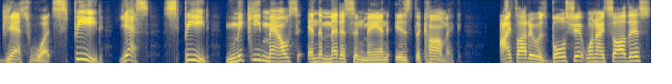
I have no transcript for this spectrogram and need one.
guess what? Speed. Yes, speed. Mickey Mouse and the Medicine Man is the comic. I thought it was bullshit when I saw this,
